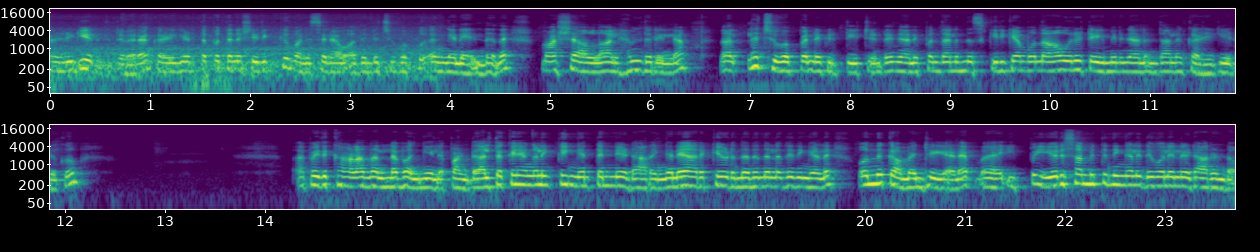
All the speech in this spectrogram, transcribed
കഴുകിയെടുത്തിട്ട് വരാം. കഴുകിയെടുത്തപ്പോൾ തന്നെ ശരിക്കും മനസ്സിലാവും അതിന്റെ ചുവപ്പ് എങ്ങനെയുണ്ടെന്ന്. മാഷാ അല്ലാ അലഹമില്ല നല്ല ചുവപ്പ് തന്നെ കിട്ടിയിട്ടുണ്ട്. ഞാനിപ്പോൾ എന്തായാലും നിസ്കരിക്കാൻ പോകുന്ന ആ ഒരു ടൈമിന് ഞാൻ എന്തായാലും കഴുകിയെടുക്കും. അപ്പോൾ ഇത് കാണാൻ നല്ല ഭംഗിയില്ലേ? പണ്ട് കാലത്തൊക്കെ ഞങ്ങൾക്ക് ഇങ്ങനെ തന്നെ ഇടാറ്. ഇങ്ങനെ ആരൊക്കെ ഇടുന്നത് എന്നുള്ളത് നിങ്ങൾ ഒന്ന് കമന്റ് ചെയ്യണേ. ഇപ്പോൾ ഈ ഒരു സമയത്ത് നിങ്ങൾ ഇതേപോലെ ഇടാറുണ്ടോ?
